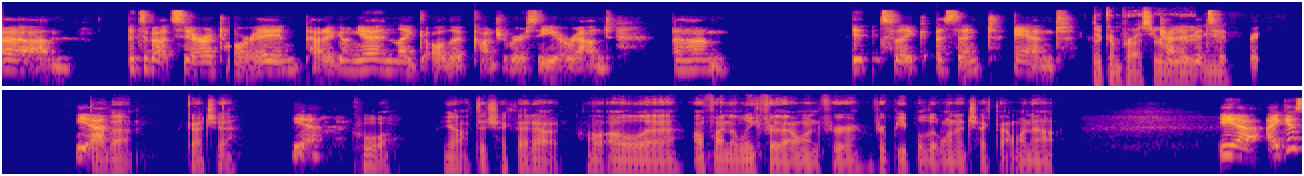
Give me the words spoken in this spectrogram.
um, it's about Cerro Torre in Patagonia and like all the controversy around um, its like ascent and the compressor kind of its history. Yeah. All that. Gotcha. Yeah. Cool. Yeah, I'll have to check that out. I'll I'll uh, I'll find a link for that one for for people that want to check that one out. Yeah, I guess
